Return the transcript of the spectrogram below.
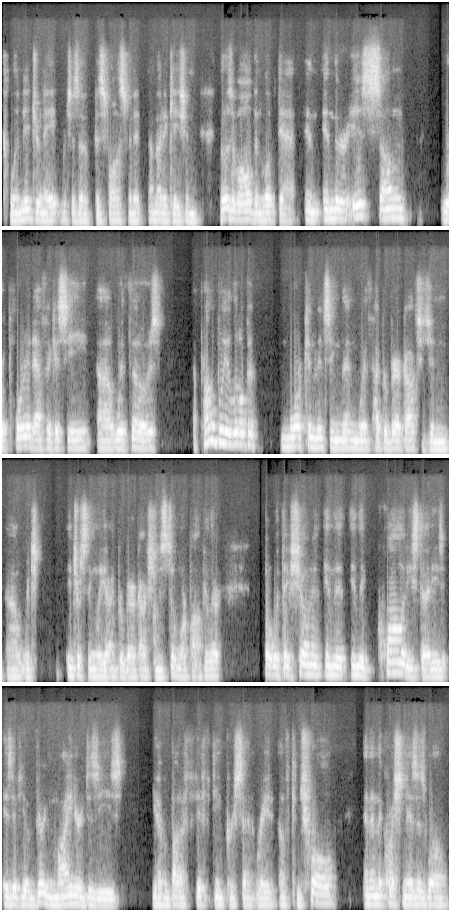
clodronate, which is a bisphosphonate medication. Those have all been looked at, and and there is some reported efficacy uh, with those, uh, probably a little bit more convincing than with hyperbaric oxygen, uh, which interestingly, hyperbaric oxygen is still more popular. But what they've shown in, in, the in the quality studies is if you have very minor disease, you have about a 50% rate of control. And then the question is as well,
